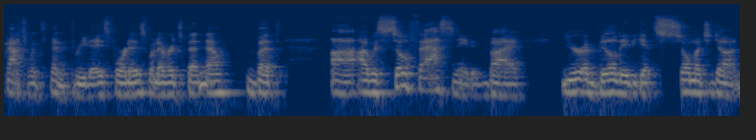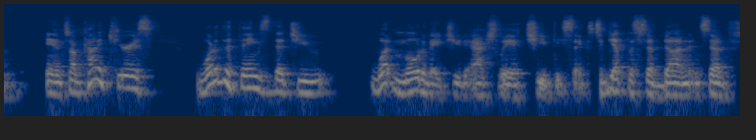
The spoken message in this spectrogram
gosh, what's been three days, four days, whatever it's been now. But uh, I was so fascinated by your ability to get so much done. And so I'm kind of curious, what are the things that you what motivates you to actually achieve these things, to get the stuff done instead of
